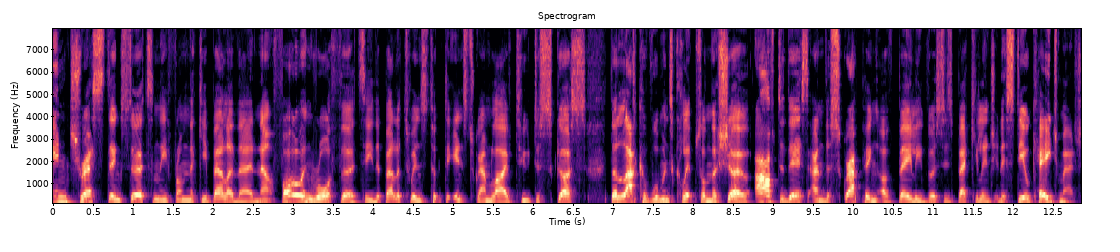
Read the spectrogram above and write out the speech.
interesting, certainly from Nikki Bella there. Now, following Raw 30, the Bella twins took to Instagram Live to discuss the lack of women's clips on the show. After this and the scrapping of Bayley versus Becky Lynch in a steel cage match,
